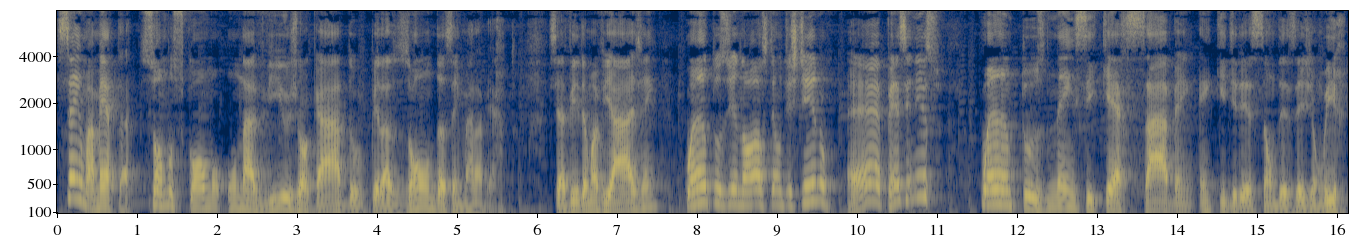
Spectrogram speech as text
Sem uma meta, somos como um navio jogado pelas ondas em mar aberto. Se a vida é uma viagem, quantos de nós têm um destino? É, pense nisso. Quantos nem sequer sabem em que direção desejam ir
